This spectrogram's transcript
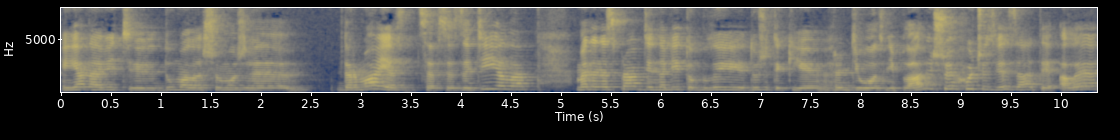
І я навіть е, думала, що може дарма я це все затіяла. У мене насправді на літо були дуже такі грандіозні плани, що я хочу зв'язати, але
